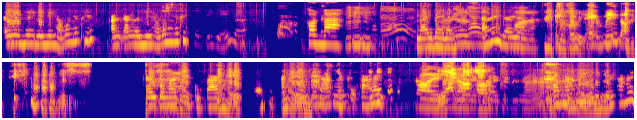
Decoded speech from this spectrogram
Ê Lê Di Lê Di không có nhất thiết. Anh anh Lê Di không có nhất thiết nên chị vẽ ra Con ma. Ừ. đây đây đây đây đây đây rồi em biết rồi. Đây con ma này cục tay cái này em cái này em con ma này cục tay rồi Dạ, rồi, rồi, rồi. con ma này cục tay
